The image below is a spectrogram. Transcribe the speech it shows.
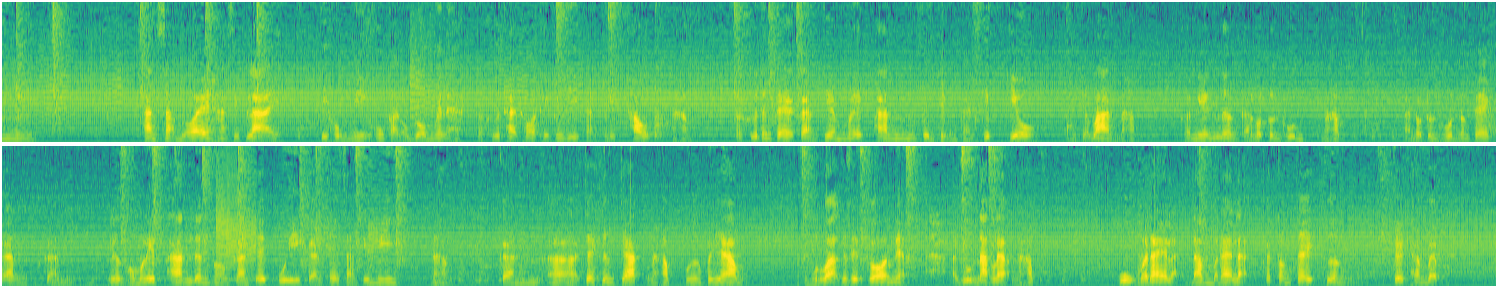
พันสามร้อยห้าสิบลาย ที่ผมมีโครงการอบรมด้วยนะฮะก็คือถ่ายทอดเทคโนโลยีการผลิตข้าวนะครับ ก็คือตั้งแต่การเตรียมเมล็ดพันธุ์จนถึงการเก็บเกี่ยวของชาวบ้านนะครับก็เน้นเรื่องการลดต้นทุนนะครับ การลดต้นทุนตั้งแต่การการเรื่องของเมล็ดพันธุ์เรื่องของการใช้ปุ๋ย การใช้สารเคมีนะครับ การใช้เครื่องจักรนะครับ เพื่อพยายามสมมติว่าเกษตรกรเนี่ยอายุนักแล้วนะครับปลูกมาได้ละดำมาได้ละก็ต้องใช้เครื่องใช้ทำแบบ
